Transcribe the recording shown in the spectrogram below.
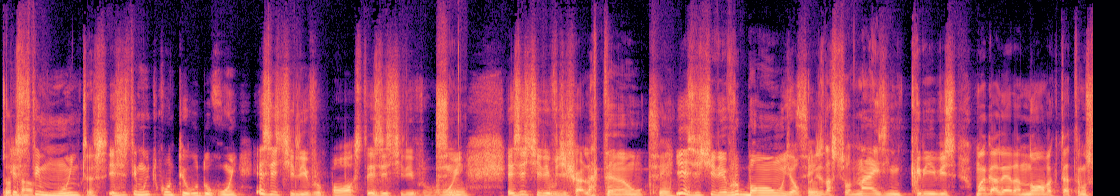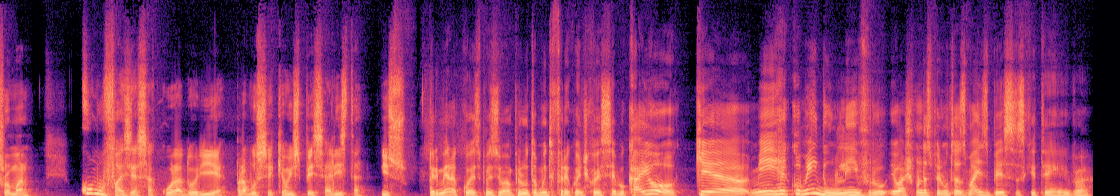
Total. existem muitas, existe muito conteúdo ruim. Existe livro bosta, existe livro ruim, Sim. existe livro de charlatão, Sim. e existe livro bom, de autores Sim. nacionais incríveis, uma galera nova que está transformando. Como fazer essa curadoria para você que é um especialista nisso? Primeira coisa, por exemplo, uma pergunta muito frequente que eu recebo, Caio, que uh, me recomenda um livro. Eu acho uma das perguntas mais bestas que tem, Ivan.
